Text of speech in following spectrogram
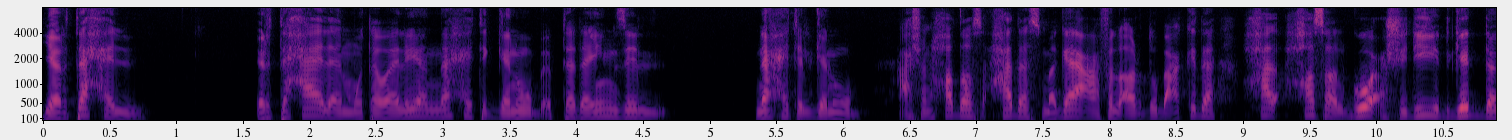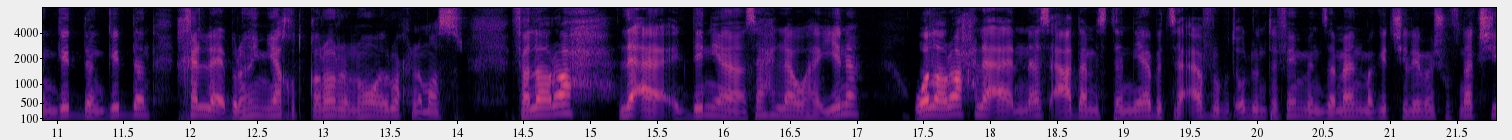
يرتحل ارتحالا متواليا ناحية الجنوب ابتدى ينزل ناحية الجنوب عشان حدث حدث مجاعة في الأرض. وبعد كده حصل جوع شديد جدا جدا جدا خلى إبراهيم ياخد قرار إن هو يروح لمصر. فلا راح لقى الدنيا سهلة وهينة ولا راح لقى الناس قاعدة مستنياه بتسقف له بتقول له أنت فين من زمان؟ ما جيتش ليه؟ ما شفناكش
